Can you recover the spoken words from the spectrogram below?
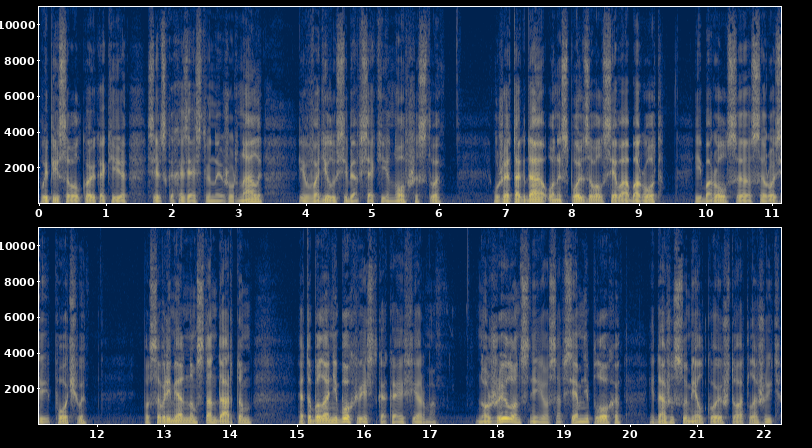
выписывал кое-какие сельскохозяйственные журналы и вводил у себя всякие новшества. Уже тогда он использовал севооборот и боролся с эрозией почвы. По современным стандартам это была не бог весть какая ферма, но жил он с нее совсем неплохо и даже сумел кое-что отложить.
